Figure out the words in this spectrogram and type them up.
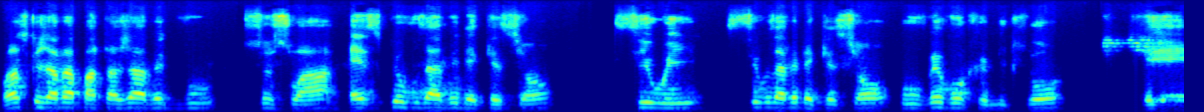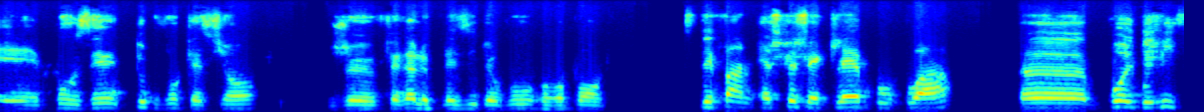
Voilà ce que j'avais à partager avec vous ce soir. Est-ce que vous avez des questions? Si oui, si vous avez des questions, ouvrez votre micro et posez toutes vos questions. Je ferai le plaisir de vous répondre. Stéphane, est-ce que c'est clair pour toi? Euh, Paul Denis,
